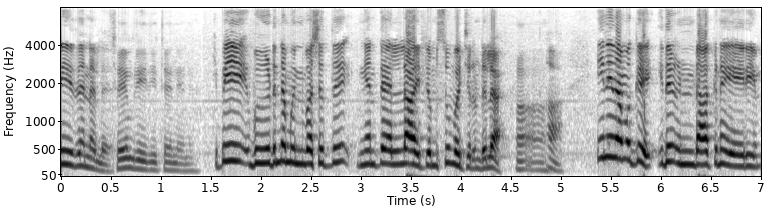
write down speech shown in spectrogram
രീതി തന്നെയല്ലേ? സെയിം രീതി തന്നെയാണ്. ഇപ്പൊ ഈ വീടിന്റെ മുൻവശത്ത് ഇങ്ങനത്തെ എല്ലാ ഐറ്റംസും വെച്ചിട്ടുണ്ട് അല്ലേ? ഇനി നമുക്ക് ഇത് ഉണ്ടാക്കുന്ന ഏരിയയും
